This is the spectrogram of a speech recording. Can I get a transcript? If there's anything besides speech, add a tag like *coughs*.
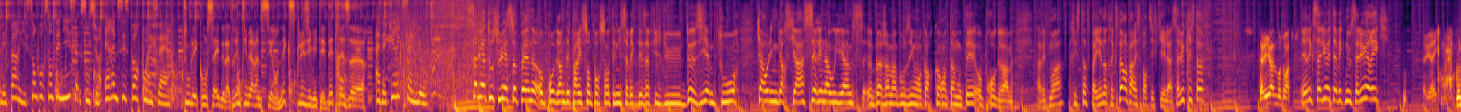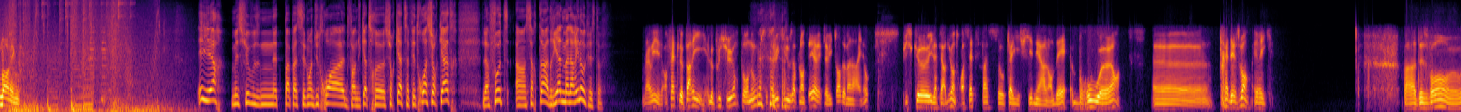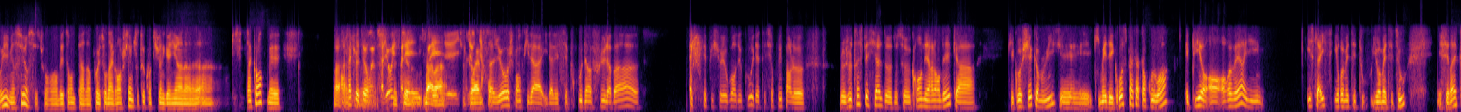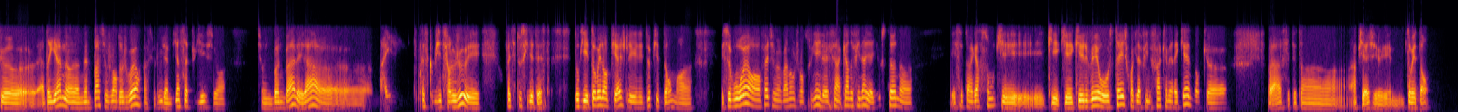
Les paris 100% tennis sont sur rmcsport.fr. Tous les conseils de la Dream Team RMC en exclusivité dès 13h Avec Eric Salio. Salut à tous, l'US Open au programme des paris 100% tennis avec des affiches du deuxième tour. Caroline Garcia, Serena Williams, Benjamin Bonzi ou encore Corentin Moutet au programme. Avec moi, Christophe Payet, notre expert en paris sportif qui est là. Salut Christophe Salut Yann, bonjour à tous. Eric Salio est avec nous. Salut Eric Salut Eric. Good morning. Et hier, messieurs, vous n'êtes pas passé loin du 3, enfin du 4 sur 4, ça fait 3 sur 4. La faute à un certain Adrian Manarino, Christophe. Bah oui, en fait, le pari le plus sûr pour nous, c'est celui qui nous a planté avec la victoire de Manarino, puisqu'il a perdu en 3-7 face au qualifié néerlandais Brouwer. Euh, très décevant, Eric. Bah, décevant, euh, oui, bien sûr. C'est toujours embêtant de perdre un premier tour d'un grand chelem, surtout quand tu viens de gagner un, un, 50, mais. Voilà, en fait, le théorème Salio, il fallait. Il bah, fallait, voilà. il fallait le théorème je pense qu'il a, il a laissé beaucoup d'influx là-bas. *coughs* Et puis, je suis allé au bord du coup, il a été surpris par le, le jeu très spécial de, de ce grand néerlandais qui, a, qui est gaucher comme lui, qui, est, qui met des grosses patates en couloir. Et puis, en, en revers, il, il slice, il remettait tout. Il remettait tout. Et c'est vrai que Adrian euh, n'aime pas ce genre de joueur parce que lui, il aime bien s'appuyer sur, sur une bonne balle. Et là, euh, bah, il est presque obligé de faire le jeu. Et en fait, c'est tout ce qu'il déteste. Donc, il est tombé dans le piège, les, les deux pieds dedans. Et ce Brewer, en fait, maintenant que je m'en souviens, il avait fait un quart de finale à Houston. euh, et c'est un garçon qui est, qui, est, qui, est, qui est élevé au stage. Je crois qu'il a fait une fac américaine. Donc, euh, voilà, c'était un, un piège. Et tombé dedans.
